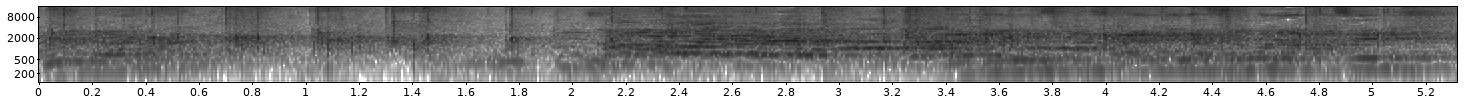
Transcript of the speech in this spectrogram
Vielen Dank. Meine Jungs sind 1,85 Meter.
